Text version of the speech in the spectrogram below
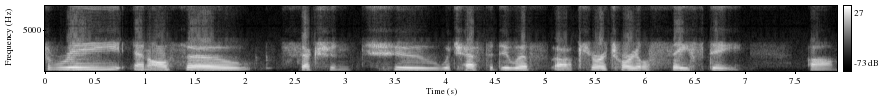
3 and also section 2, which has to do with uh, curatorial safety. Um,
